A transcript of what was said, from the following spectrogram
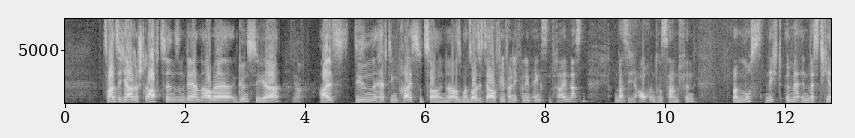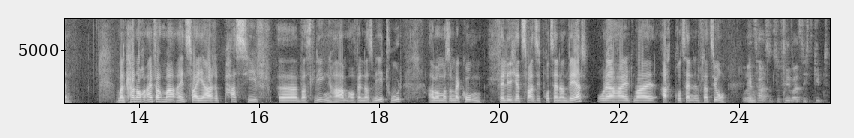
20 Jahre Strafzinsen wären aber günstiger, Ja. als diesen heftigen Preis zu zahlen. Ne? Also man soll sich da auf jeden Fall nicht von den Ängsten treiben lassen. Und was ich auch interessant finde, man muss nicht immer investieren. Man kann auch einfach mal ein, zwei Jahre passiv äh, was liegen haben, auch wenn das weh tut. Aber man muss immer gucken, verliere ich jetzt 20% an Wert oder halt mal 8% Inflation. Oder zahlst du zu viel, weil es nichts gibt?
